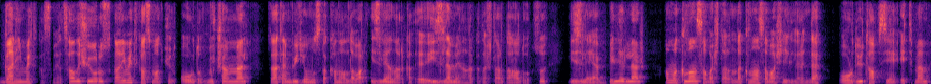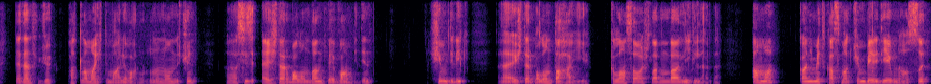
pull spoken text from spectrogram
ganimet kasmaya çalışıyoruz. Ganimet kasmak için ordu mükemmel. Zaten videomuzda kanalda var. İzleyen arka, e, izlemeyen arkadaşlar daha doğrusu izleyebilirler. Ama klan savaşlarında, klan savaş liglerinde orduyu tavsiye etmem. Neden? Çünkü patlama ihtimali var ordunun. Onun için e, siz ejder balondan devam edin. Şimdilik e, ejder balon daha iyi. Klan savaşlarında, liglerde. Ama ganimet kasmak için belediye binası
